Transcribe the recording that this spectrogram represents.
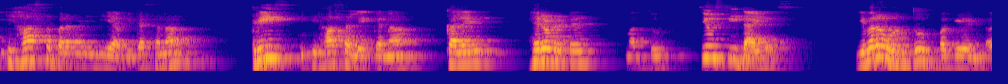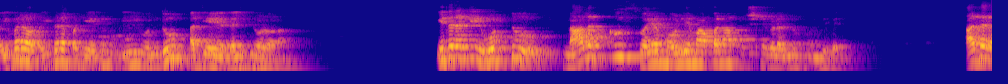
ಇತಿಹಾಸ ಬರವಣಿಗೆಯ ವಿಕಸನ, ಗ್ರೀಸ್ ಇತಿಹಾಸ ಲೇಖನ, ಕಲೆ, ಹೆರೋಡಟಸ್ ಮತ್ತು ಥ್ಯೂಸಿಡೈಡಸ್ ಇವರ ಒಂದು ಬಗ್ಗೆ, ಇವರ, ಇದರ ಬಗ್ಗೆಯನ್ನು ಈ ಒಂದು ಅಧ್ಯಯನದಲ್ಲಿ ನೋಡೋಣ. ಇದರಲ್ಲಿ ಒಟ್ಟು ನಾಲ್ಕು ಸ್ವಯಂ ಮೌಲ್ಯಮಾಪನ ಪ್ರಶ್ನೆಗಳನ್ನು ಹೊಂದಿದೆ. ಅದರ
